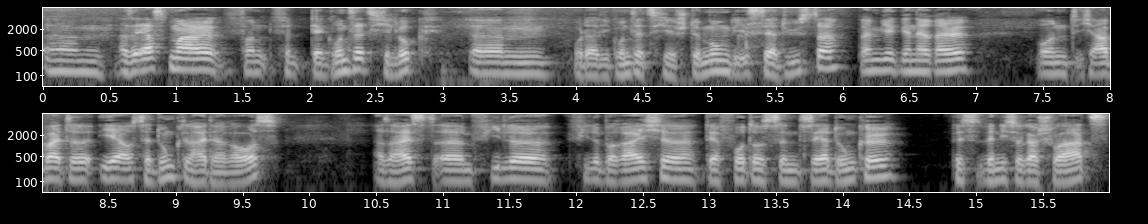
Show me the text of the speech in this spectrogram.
ähm, also erstmal von, von der grundsätzliche Look ähm, oder die grundsätzliche Stimmung, die ist sehr düster bei mir generell und ich arbeite eher aus der Dunkelheit heraus. Also heißt, äh, viele, viele Bereiche der Fotos sind sehr dunkel, bis wenn nicht sogar schwarz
